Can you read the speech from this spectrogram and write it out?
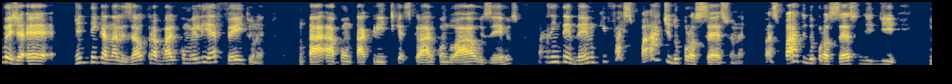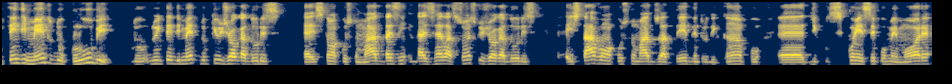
Veja, é, a gente tem que analisar o trabalho como ele é feito, né? Apontar, apontar críticas, claro, quando há os erros, mas entendendo que faz parte do processo, né? Faz parte do processo de, de entendimento do clube, do, do, entendimento do que os jogadores é, estão acostumados, das, das relações que os jogadores estavam acostumados a ter dentro de campo, é, de se conhecer por memória,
